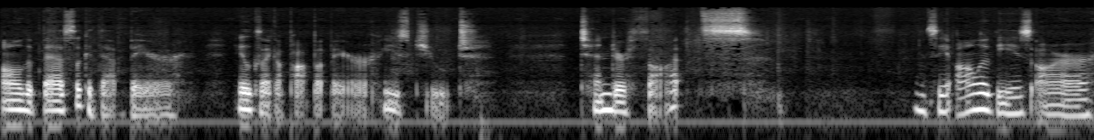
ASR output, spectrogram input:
All the best. Look at that bear. He looks like a papa bear. He's cute. Tender Thoughts. And see, all of these are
